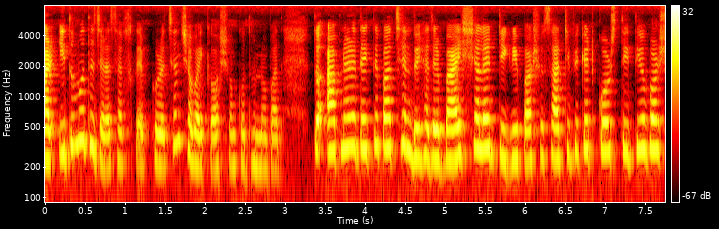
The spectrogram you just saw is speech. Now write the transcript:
আর ইতিমধ্যে যারা সাবস্ক্রাইব করেছেন, সবাইকে অসংখ্য ধন্যবাদ। তো আপনারা দেখতে পাচ্ছেন, দুই হাজার বাইশ সালের ডিগ্রি পাস ও সার্টিফিকেট কোর্স তৃতীয় বর্ষ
